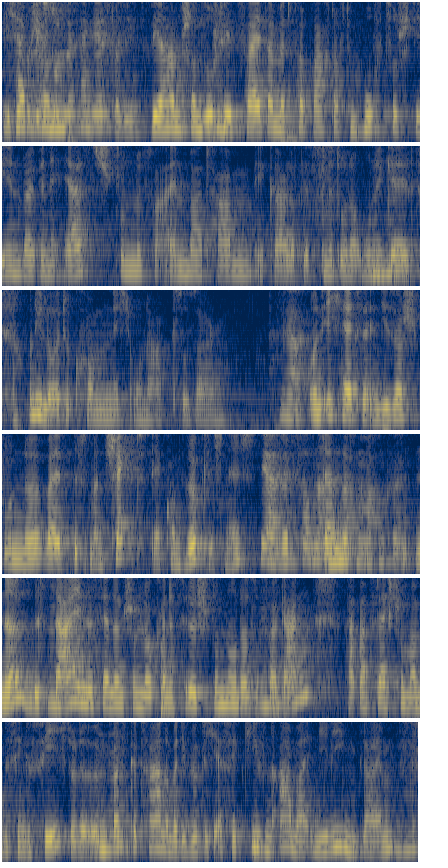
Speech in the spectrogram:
ich, Ich habe hab in der schon- Stunde kein Geld verdient. Wir haben schon so viel Zeit damit verbracht, auf dem Hof zu stehen, weil wir eine Erststunde vereinbart haben, egal ob jetzt mit oder ohne Geld. Und die Leute kommen nicht, ohne abzusagen. Ja, Und ich hätte in dieser Stunde, weil bis man checkt, der kommt wirklich nicht. ja wir hätten tausend Dann- andere Sachen machen können. Ne? Bis dahin ist ja dann schon locker eine Viertelstunde oder so vergangen. Hat man vielleicht schon mal ein bisschen gefegt oder irgendwas getan, aber die wirklich effektiven Arbeiten, die liegen bleiben,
